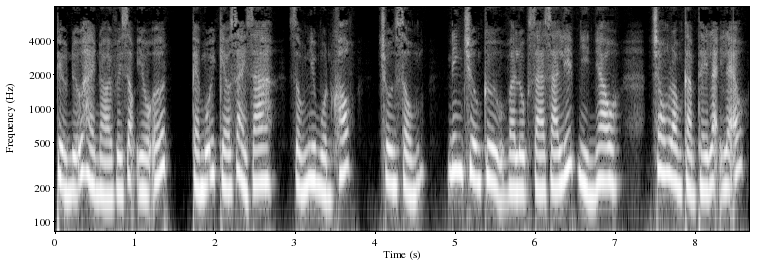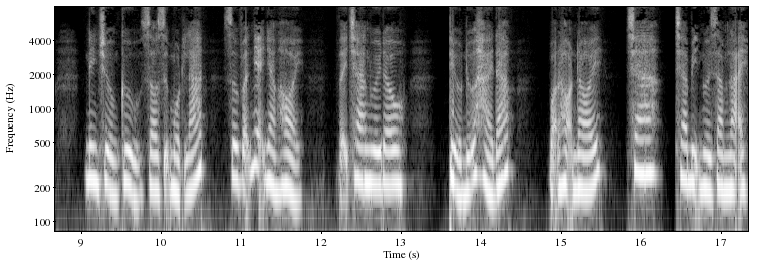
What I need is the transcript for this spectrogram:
Tiểu nữ hài nói với giọng yếu ớt, cái mũi kéo dài ra, giống như muốn khóc. trôn sống. Ninh Trường Cửu và Lục Giá Giá liếc nhìn nhau, trong lòng cảm thấy lạnh lẽo. Ninh Trường Cửu do dự một lát, rồi vẫn nhẹ nhàng hỏi, vậy cha ngươi đâu? Tiểu nữ hài đáp, bọn họ nói, cha, cha bị người giam lại,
